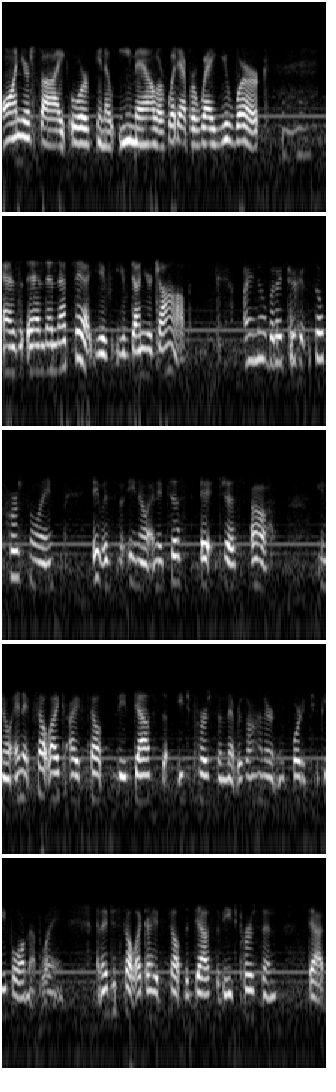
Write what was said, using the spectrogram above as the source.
on your site or you know email or whatever way you work, and and then that's it. You've you've done your job. I know, but I took it so personally. It was, you know, and it just, it just, oh, you know, and it felt like I felt the deaths of each person. There was 142 people on that plane, and I just felt like I had felt the deaths of each person that,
